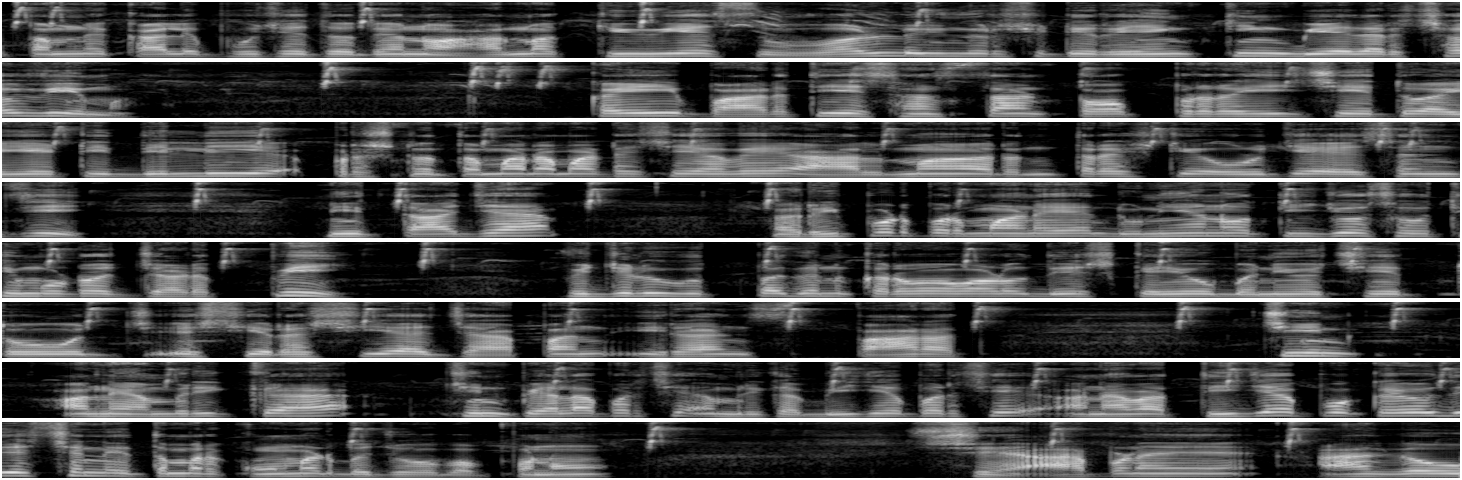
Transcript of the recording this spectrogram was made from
તમને કાલે પૂછે તો તેનો હાલમાં ક્યુએસ વર્લ્ડ યુનિવર્સિટી રેન્કિંગ બે હજાર છવ્વીસમાં કઈ ભારતીય સંસ્થા ટોપ પર રહી છે? તો આઈઆઈટી દિલ્હી, પ્રશ્ન તમારા માટે છે. હવે હાલમાં આંતરરાષ્ટ્રીય ઊર્જા એજન્સીની તાજા રિપોર્ટ પ્રમાણે દુનિયાનો ત્રીજો સૌથી મોટો ઝડપી વીજળી ઉત્પાદન કરવાવાળો દેશ કયો બન્યો છે? તો Asia, Russia, Japan, Iran, Bharat, ચીન અને અમેરિકા, ચીન પહેલાં પર છે, અમેરિકા બીજા પર છે. અને આવા ત્રીજા પર કયો દેશ છે ને એ તમારે કોમેન્ટમાં જવાબ આપવાનો છે. આપણે અગાઉ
